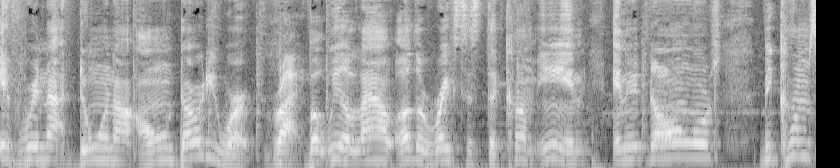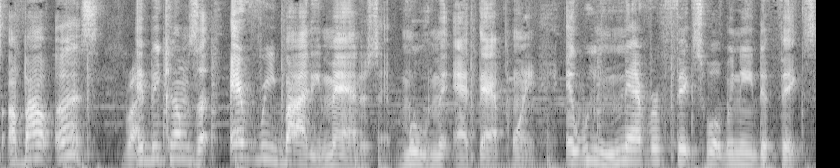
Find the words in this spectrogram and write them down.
if we're not doing our own dirty work. Right. But we allow other races to come in and it no longer becomes about us. Right. It becomes a everybody matters movement at that point. And we never fix what we need to fix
